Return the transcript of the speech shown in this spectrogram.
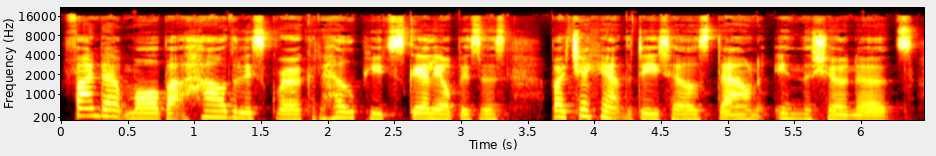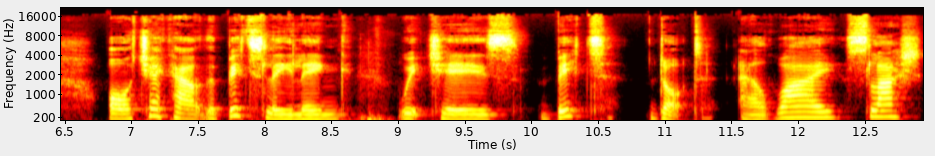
Find out more about how the list grower can help you to scale your business by checking out the details down in the show notes or check out the bit.ly link, which is bit.ly slash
